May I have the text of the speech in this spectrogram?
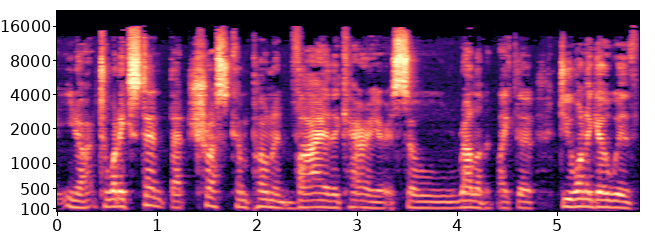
you know to what extent that trust component via the carrier is so relevant. Like the, do you want to go with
